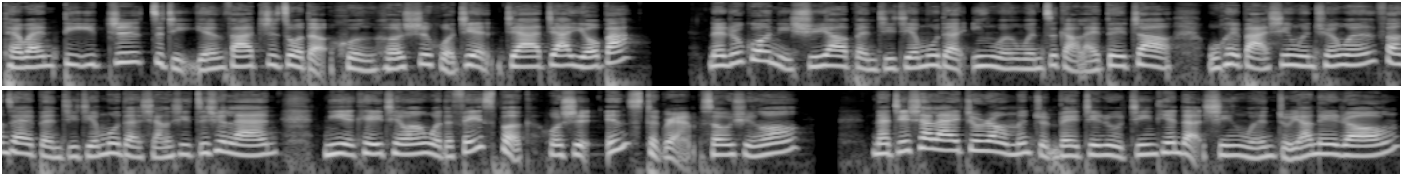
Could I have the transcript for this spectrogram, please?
台湾第一支自己研发制作的混合式火箭加加油吧！那如果你需要本集节目的英文文字稿来对照，我会把新闻全文放在本集节目的详细资讯栏，你也可以前往我的 Facebook 或是 Instagram 搜寻哦。那接下来就让我们准备进入今天的新闻主要内容。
